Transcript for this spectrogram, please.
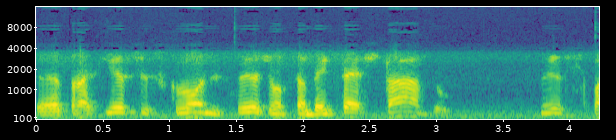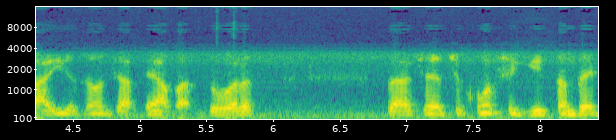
é, para que esses clones sejam também testados nesses países onde já tem a vassoura, para a gente conseguir também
